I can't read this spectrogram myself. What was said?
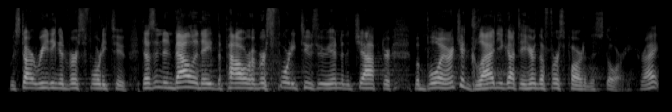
We start reading in verse 42. Doesn't invalidate the power of verse 42 through the end of the chapter, but boy, aren't you glad you got to hear the first part of the story, right?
